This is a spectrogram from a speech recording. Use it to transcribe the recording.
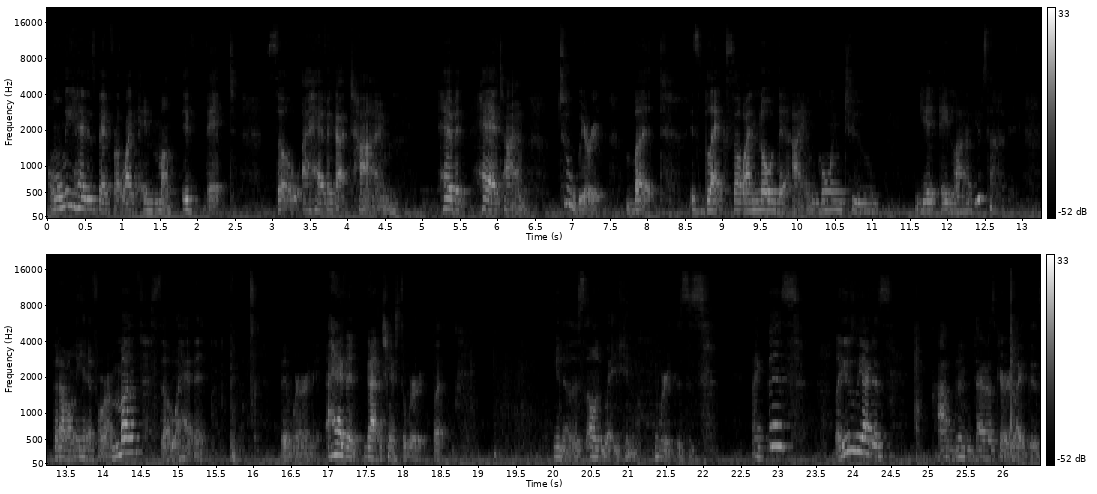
only had this bag for like a month, if that. So I haven't got time, haven't had time to wear it, but it's black. So I know that I am going to get a lot of use out of it. But I've only had it for a month, so I haven't been wearing it. I haven't got a chance to wear it, but you know, that's the only way you can wear it. This is like this. Like usually I just, I've been, I just carry it like this.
